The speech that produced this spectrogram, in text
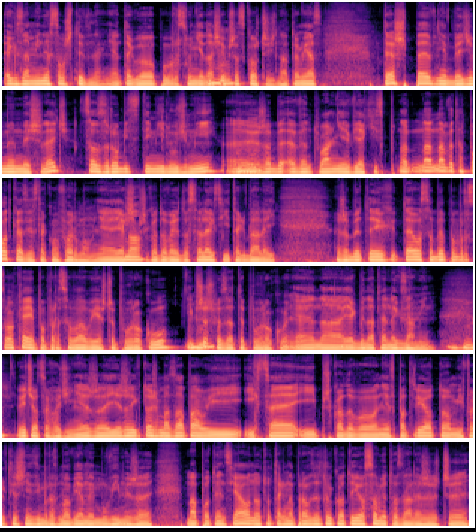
egzaminy są sztywne, nie? Tego po prostu nie da się Mhm. przeskoczyć. Natomiast też pewnie będziemy myśleć, co zrobić z tymi ludźmi, e, Mhm. żeby ewentualnie w jakiś no, na, nawet ten podcast jest taką formą, nie? Jak No. się przygotować do selekcji i tak dalej. Żeby tych, te osoby po prostu, okej, popracowały jeszcze pół roku i Mhm. przyszły za te pół roku, nie? Na, jakby na ten egzamin. Mhm. Wiecie o co chodzi, nie? Że jeżeli ktoś ma zapał i, i chce i przykładowo nie jest patriotą i faktycznie z nim rozmawiamy, mówimy, że ma potencjał, no to tak naprawdę tylko tej osoby to zależy, czy,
